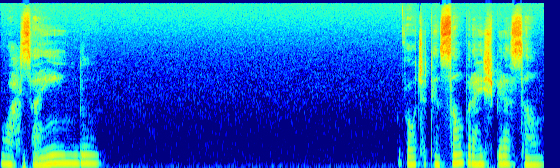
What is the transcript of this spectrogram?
o ar saindo. Volte atenção para a respiração.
